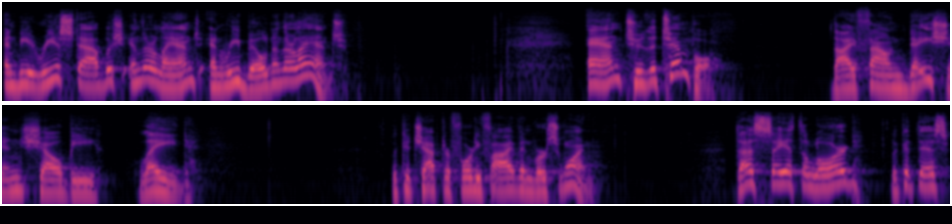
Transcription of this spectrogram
and be reestablished in their land and rebuild in their land and to the temple. Thy foundation shall be laid. Look at chapter 45 and verse 1. Thus saith the Lord, look at this,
